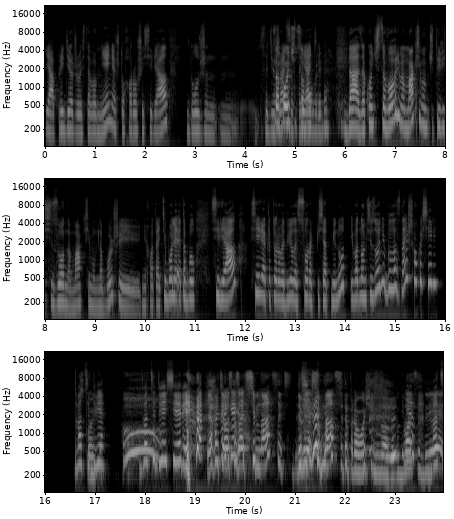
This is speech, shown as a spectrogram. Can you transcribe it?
я придерживаюсь того мнения, что хороший сериал должен содержать, закончиться состоять... вовремя. Да, закончится вовремя, максимум 4 сезона, максимум, на больше не хватает. Тем более, это был сериал, серия которого длилась 40-50 минут, и в одном сезоне было, знаешь, сколько серий? 22. Сколько? 22 серии. Я хотела Прикинь... сказать 17. Для меня 17 это прям очень много. 22, Нет, 20,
